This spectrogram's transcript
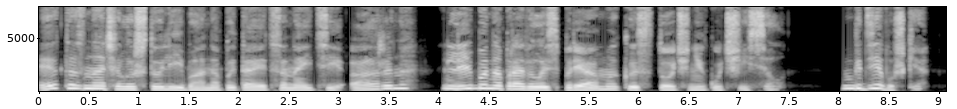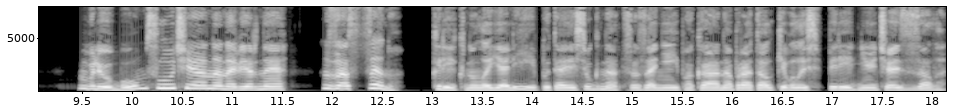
Это значило, что либо она пытается найти Аарона, либо направилась прямо к источнику чисел. К девушке. В любом случае она, наверное, за сцену. — крикнула я Лии, пытаясь угнаться за ней, пока она проталкивалась в переднюю часть зала.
